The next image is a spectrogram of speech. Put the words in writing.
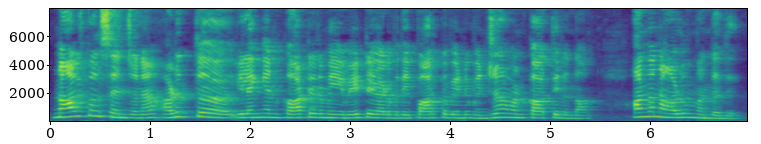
நாட்கள் சென்றன. அடுத்த இளைஞன் காட்டெருமையை வேட்டையாடுவதை பார்க்க வேண்டும் என்று அவன் காத்திருந்தான். அந்த நாளும் வந்தது.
